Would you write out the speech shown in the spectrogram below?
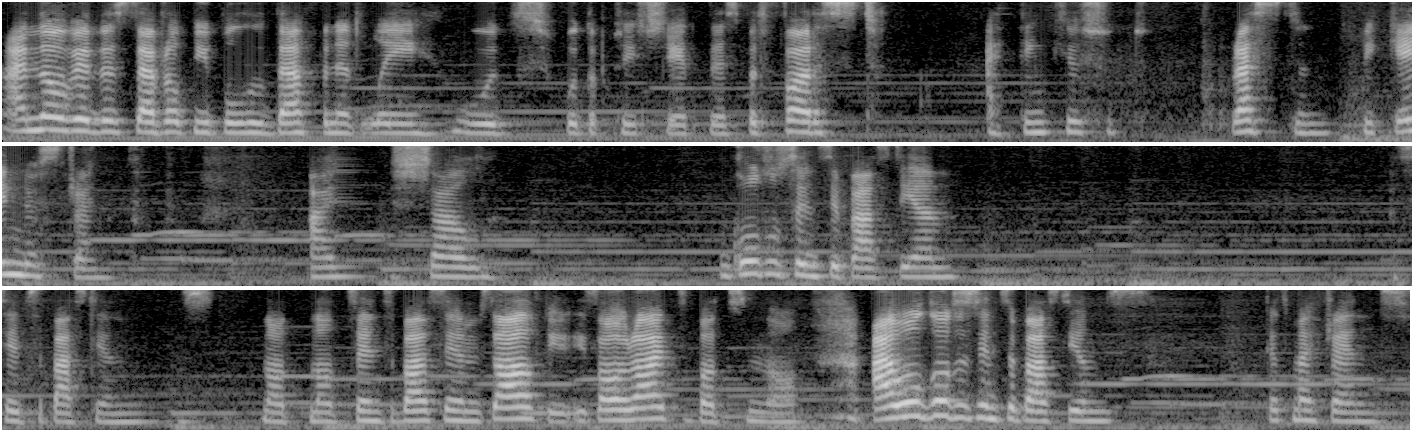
I know that there's several people who definitely would would appreciate this, but first, I think you should rest and regain your strength. I shall go to Saint Sebastian. Saint Sebastian's not not Saint Sebastian himself. he- He's all right, but no, I will go to Saint Sebastian's, get my friends,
